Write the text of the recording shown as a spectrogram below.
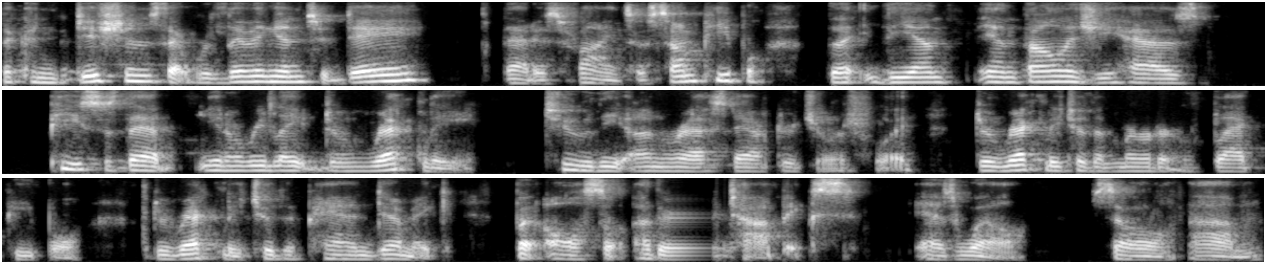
the conditions that we're living in today, that is fine. So some people, the, the anthology has pieces that, you know, relate directly to the unrest after George Floyd, directly to the murder of Black people, directly to the pandemic, but also other topics as well. So um,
